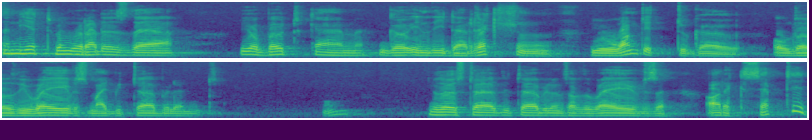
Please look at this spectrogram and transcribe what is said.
And yet, when the rudder is there, your boat can go in the direction you want it to go, although the waves might be turbulent. Hmm? Those tur the turbulence of the waves are accepted.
